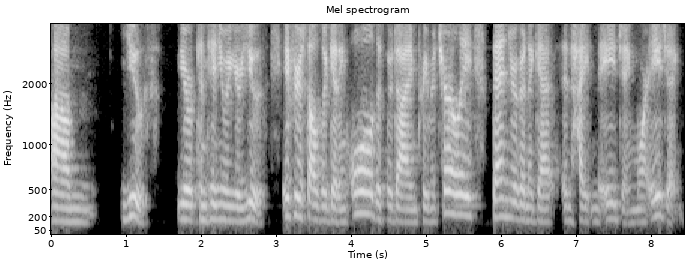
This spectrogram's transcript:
um, youth. You're continuing your youth. If your cells are getting old, if they're dying prematurely, then you're going to get in heightened aging, more aging.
